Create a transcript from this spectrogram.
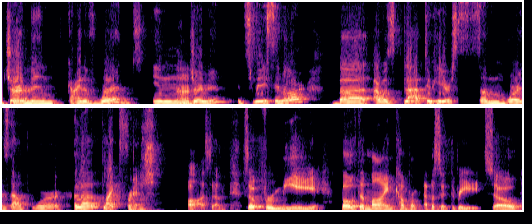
German kind of words in uh-huh. German. It's really similar, but I was glad to hear some words that were a lot like French. Awesome. So for me, both of mine come from episode three. So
